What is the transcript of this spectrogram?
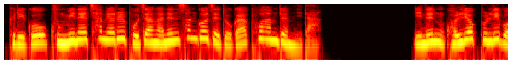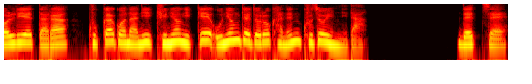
그리고 국민의 참여를 보장하는 선거제도가 포함됩니다. 이는 권력 분립 원리에 따라 국가 권한이 균형 있게 운영되도록 하는 구조입니다. 넷째,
